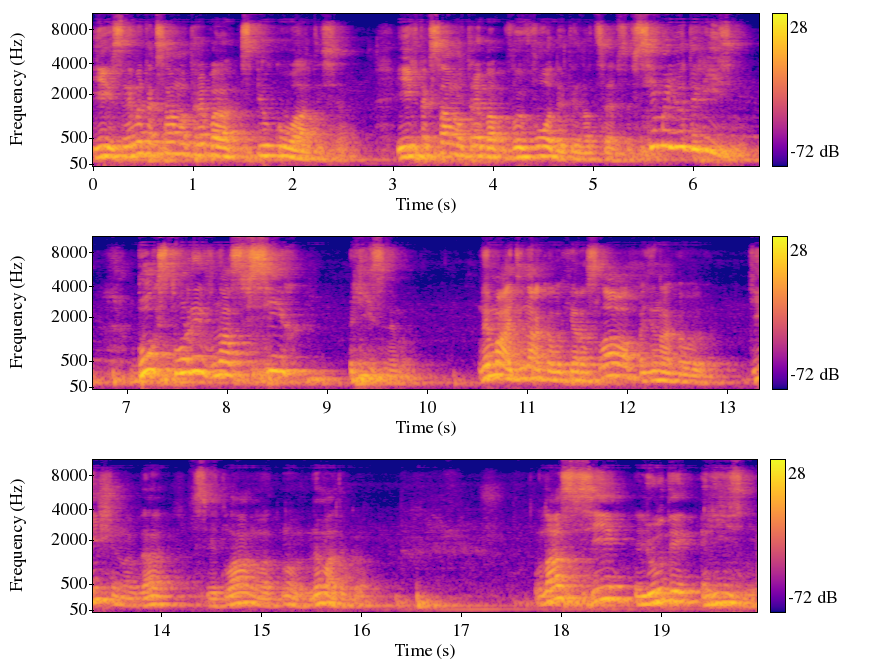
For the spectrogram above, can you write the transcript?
І з ними так само треба спілкуватися. І їх так само треба виводити на це все. Всі ми люди різні. Бог створив нас всіх різними. Нема одинакових Ярославів, одинакових Тіщинок, да, Світлан, ну, нема такого. У нас всі люди різні,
